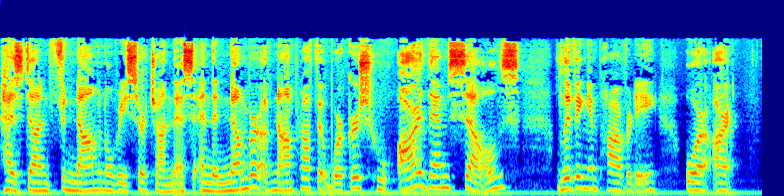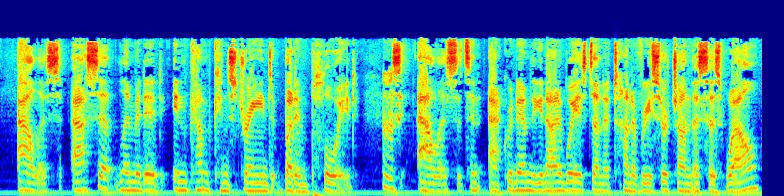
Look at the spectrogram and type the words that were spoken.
has done phenomenal research on this. And the number of nonprofit workers who are themselves living in poverty or are ALICE, asset limited, income constrained, but employed. ALICE. It's an acronym. The United Way has done a ton of research on this as well.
